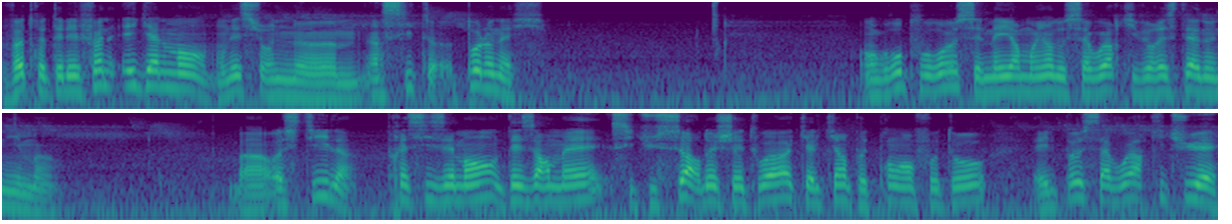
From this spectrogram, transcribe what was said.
votre téléphone également. On est sur euh, un site polonais. En gros, pour eux, c'est le meilleur moyen de savoir qui veut rester anonyme. Ben, hostile, précisément, désormais, si tu sors de chez toi, quelqu'un peut te prendre en photo et il peut savoir qui tu es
